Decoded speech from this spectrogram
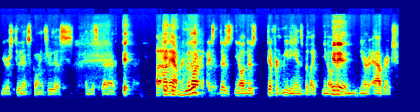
your students going through this and just kind of on, it, average? Really, there's you know there's different medians, but like you know it is. you know average.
